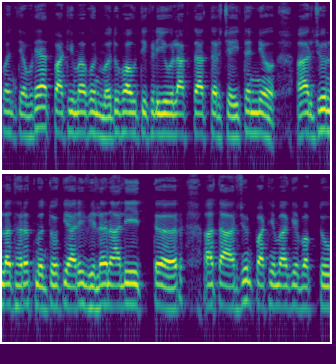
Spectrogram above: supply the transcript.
पण तेवढ्यात पाठीमागून मधुभाऊ तिकडे येऊ लागतात. तर चैतन्य अर्जुनला धरत म्हणतो की अरे विलन आली तर आता अर्जुन पाठीमागे बघतो.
